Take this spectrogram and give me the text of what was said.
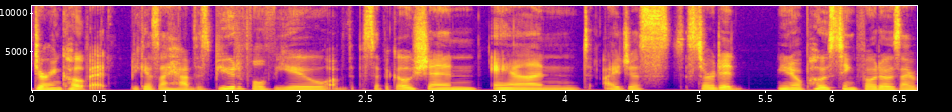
during COVID because I have this beautiful view of the Pacific Ocean. And I just started you know, posting photos. I,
